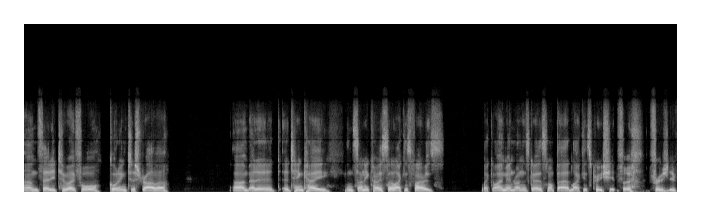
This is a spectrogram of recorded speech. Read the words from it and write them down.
um, 3204 according to Strava um, at a, a 10k in Sunny Coast. So like as far as like Ironman runners go, it's not bad. Like it's pretty shit for for a,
